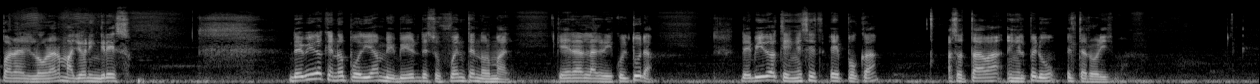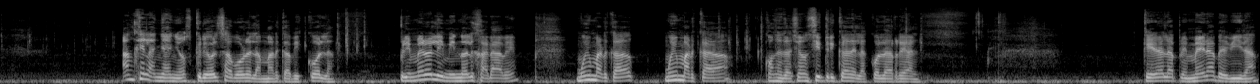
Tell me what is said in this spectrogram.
para lograr mayor ingreso, debido a que no podían vivir de su fuente normal, que era la agricultura, debido a que en esa época azotaba en el Perú el terrorismo. Ángel Añaños creó el sabor de la marca Bicola. Primero eliminó el jarabe, muy marcada, muy marcada concentración cítrica de la cola real, que era la primera bebida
